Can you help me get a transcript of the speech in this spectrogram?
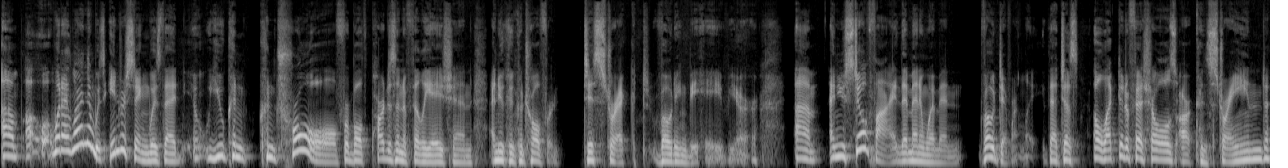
Um, uh, what I learned that was interesting was that you can control for both partisan affiliation and you can control for district voting behavior. Um, and you still find that men and women vote differently, that just elected officials are constrained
